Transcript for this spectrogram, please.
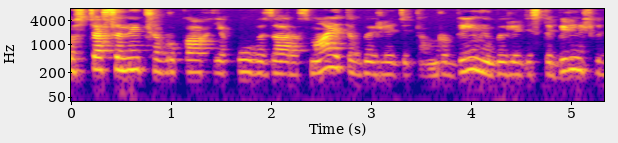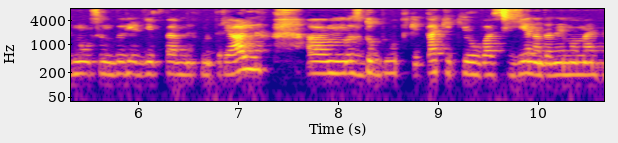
ось ця синиця в руках, яку ви зараз маєте в вигляді там, родини, в вигляді стабільних відносин, в вигляді певних матеріальних ем, здобутків, так, які у вас є на даний момент,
